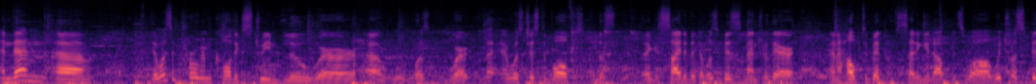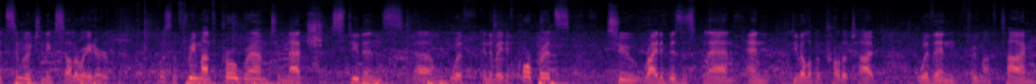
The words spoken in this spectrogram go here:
and then uh, there was a program called Extreme Blue where uh, was where I was just involved on the like, side of it. I was a business mentor there, and I helped a bit of setting it up as well, which was a bit similar to an accelerator. It was a three-month program to match students um, with innovative corporates to write a business plan and develop a prototype within three months time.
